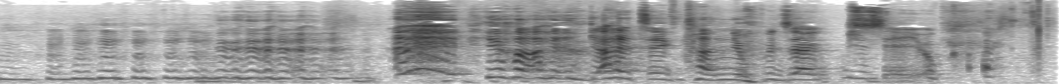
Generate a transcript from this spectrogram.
Ya gerçekten yapacak bir şey yok artık.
